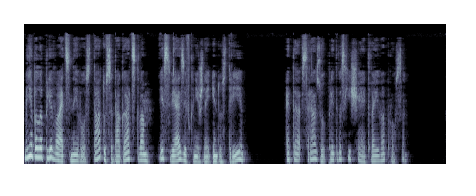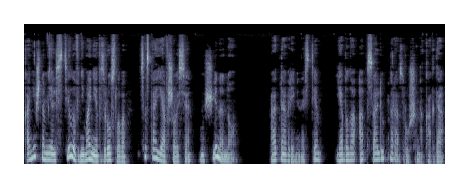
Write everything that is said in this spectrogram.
Мне было плевать на его статус и богатство, и связи в книжной индустрии, это сразу предвосхищает твои вопросы. Конечно, мне льстило внимание взрослого, состоявшегося мужчины, но одновременно с тем я была абсолютно разрушена, когда...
